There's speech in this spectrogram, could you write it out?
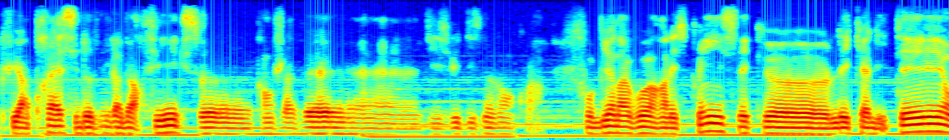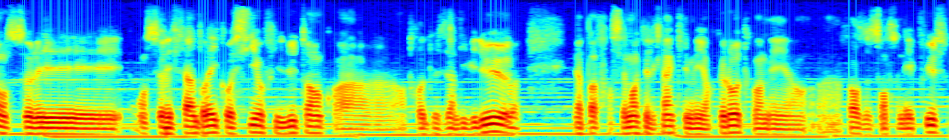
Puis après, c'est devenu la barre fixe euh, quand j'avais 18-19 ans. Quoi. faut bien avoir à l'esprit, c'est que les qualités, on se les, on se les fabrique aussi au fil du temps. Quoi. Entre deux individus, il n'y a pas forcément quelqu'un qui est meilleur que l'autre, quoi. Mais à force de s'entraîner plus,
